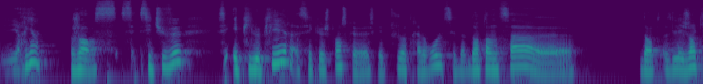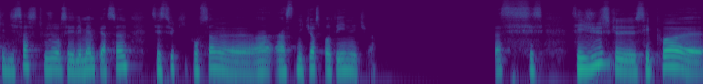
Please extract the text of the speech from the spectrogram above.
y a rien. Genre, si tu veux, et puis le pire, c'est que je pense que ce qui est toujours très drôle, c'est d'entendre ça. Euh, d'ent- les gens qui disent ça, c'est toujours, c'est les mêmes personnes, c'est ceux qui consomment euh, un, un sneakers protéiné, tu vois. C'est juste que c'est pas. euh,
